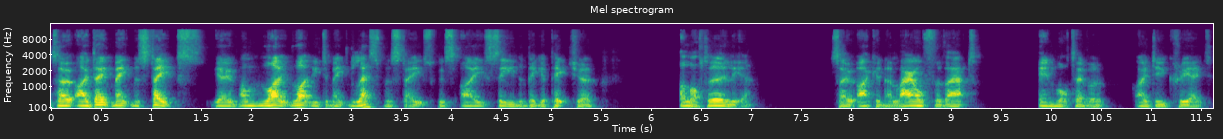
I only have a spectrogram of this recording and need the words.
So I don't make mistakes. You know, I'm li- likely to make less mistakes because I see the bigger picture a lot earlier. So I can allow for that in whatever I do create.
